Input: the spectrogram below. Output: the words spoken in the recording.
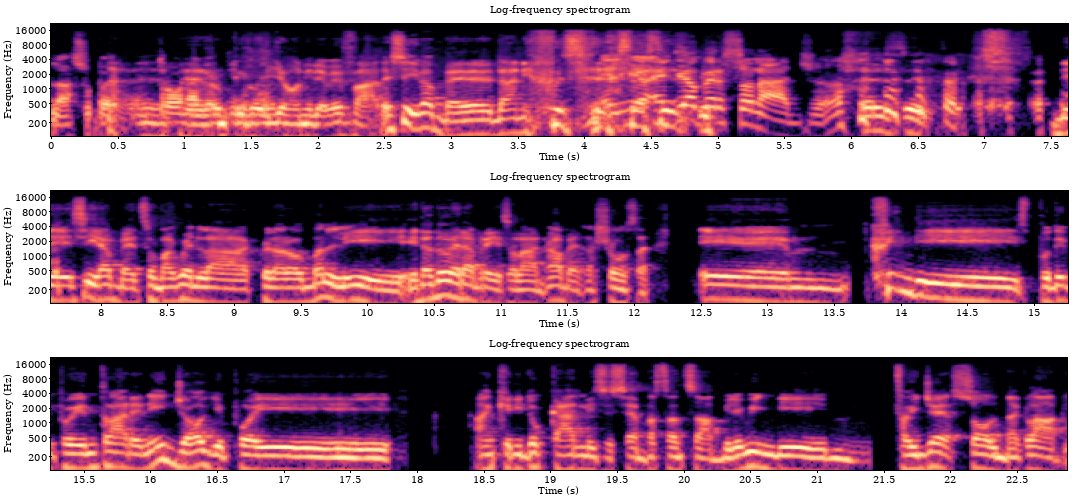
la super poltrona eh, che ti coglioni deve fare. Sì, vabbè, Dani è il mio, è il mio personaggio. Eh, sì. De, sì. vabbè, insomma, quella, quella, roba lì. E da dove era preso l'anno? Vabbè, lasciamo stare. E, ehm, quindi puoi, puoi entrare nei giochi e poi anche ritoccarli se sei abbastanza abile. Quindi Favij assolda Clapi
